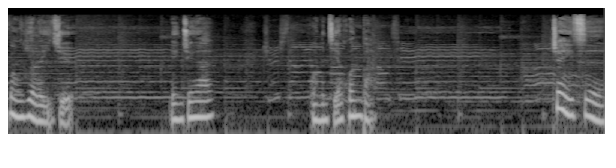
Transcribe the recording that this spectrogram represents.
梦呓了一句：“林君安，我们结婚吧。”这一次，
